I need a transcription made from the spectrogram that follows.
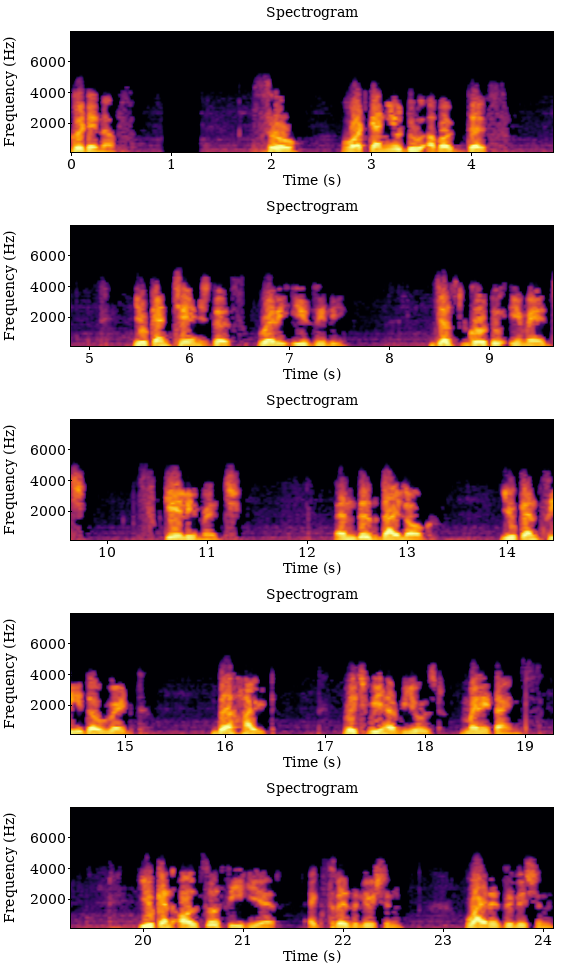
good enough. So what can you do about this? You can change this very easily. Just go to image, scale image. In this dialog you can see the width, the height which we have used many times. You can also see here X resolution, Y resolution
